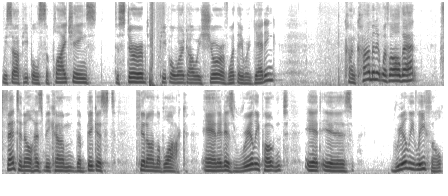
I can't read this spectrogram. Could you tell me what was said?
We saw people's supply chains disturbed. People weren't always sure of what they were getting. Concomitant with all that, fentanyl has become the biggest kid on the block. And it is really potent. It is really lethal.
